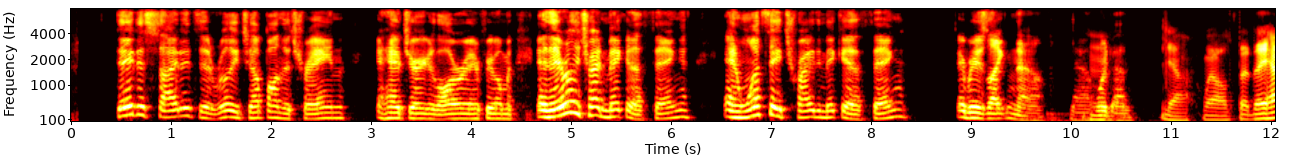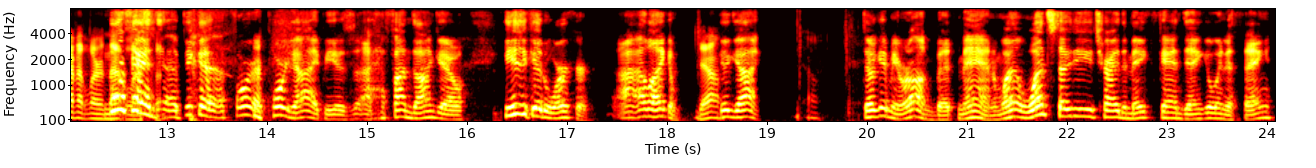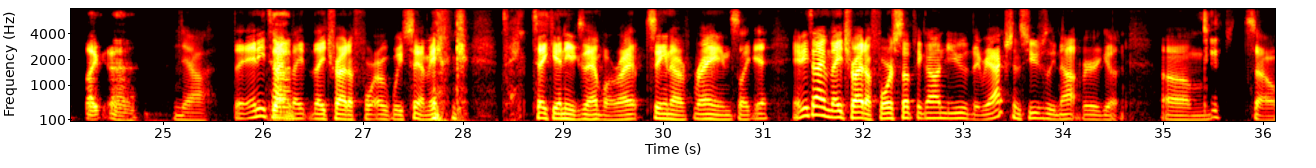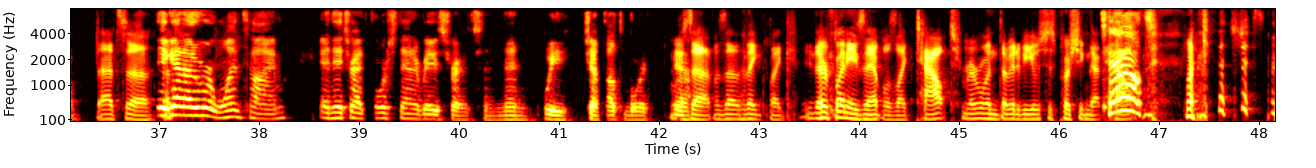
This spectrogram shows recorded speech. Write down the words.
they decided to really jump on the train and have Jerry Lawler interview him, and they really tried to make it a thing. And once they tried to make it a thing, everybody's like, "No, no, we're Hmm. done." Yeah, well, th- they haven't learned Poor that fan, lesson. uh, because poor poor guy because uh, Fandango, he's a good worker. I, I like him. Yeah, Good guy. Yeah. Don't get me wrong, but man, when, once WWE tried to make Fandango into a thing, like, uh, Yeah. The- Anytime Done. they, they try to for we've seen I mean take, take any example right Cena Reigns like eh, anytime they try to force something on you the reaction's usually not very good um so that's uh it that's- got over one time, and they tried to force down everybody's throats, and then we jumped off the board. What was that? Was that I think like there are plenty of examples like tout. Remember when WWE was just pushing that Tout! like it's just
